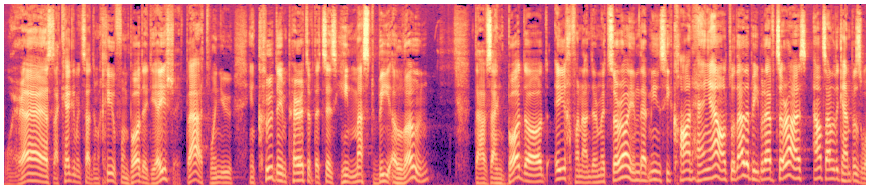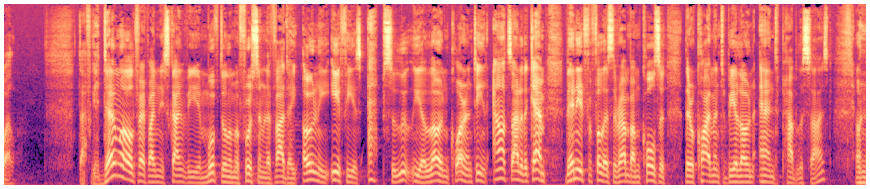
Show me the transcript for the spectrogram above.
Whereas, but when you include the imperative that says he must be alone, that means he can't hang out with other people who have tzaras outside of the camp as well. Only if he is absolutely alone, quarantined outside of the camp, then he'd fulfill, as the Rambam calls it, the requirement to be alone and publicized. And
